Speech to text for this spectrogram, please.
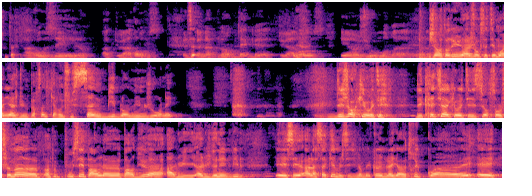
tout à fait. Arroser, hein, ah, tu arroses. C'est- Quelqu'un a planté, que tu arroses, et un jour. euh, voilà. J'ai entendu un jour ce témoignage d'une personne qui a reçu cinq Bibles en une journée. Des gens qui ont été, des chrétiens qui ont été sur son chemin, euh, un peu poussés par, le, par Dieu à, lui, à lui donner une Bible. Et c'est à la cinquième, me suis dit, non mais quand même, là, il y a un truc, quoi. Et,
